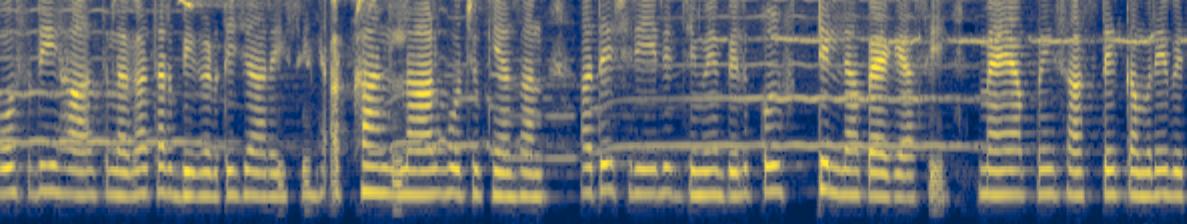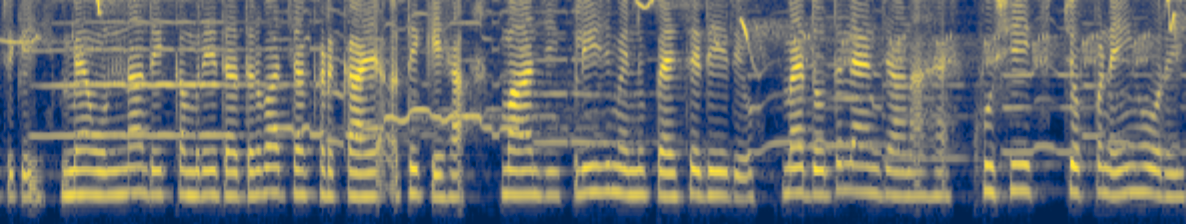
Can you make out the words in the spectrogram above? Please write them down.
ਉਸ ਦੀ ਹਾਲਤ ਲਗਾਤਾਰ ਵਿਗੜਦੀ ਜਾ ਰਹੀ ਸੀ। ਅੱਖਾਂ ਲਾਲ ਹੋ ਚੁੱਕੀਆਂ ਸਨ ਅਤੇ ਸਰੀਰ ਜਿਵੇਂ ਬਿਲਕੁਲ ਢਿੱਲਾ ਪੈ ਗਿਆ ਸੀ। ਮੈਂ ਆਪਣੀ ਸੱਸ ਦੇ ਕਮਰੇ ਵਿੱਚ ਗਈ। ਮੈਂ ਉਹਨਾਂ ਦੇ ਕਮਰੇ ਦਾ ਦਰਵਾਜ਼ਾ ਖੜਕਾਇਆ ਅਤੇ ਕਿਹਾ, ਮਾਂ ਜੀ ਪਲੀਜ਼ ਮੈਨੂੰ ਪੈਸੇ ਦੇ ਦਿਓ। ਮੈਂ ਦੁੱਧ ਲੈਣ ਜਾਣਾ ਹੈ। ਖੁਸ਼ੀ ਚੁੱਪ ਨਹੀਂ ਹੋ ਰਹੀ।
